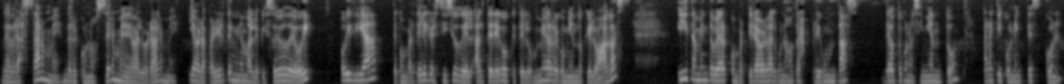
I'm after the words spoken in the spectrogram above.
de abrazarme, de reconocerme, de valorarme. Y ahora para ir terminando el episodio de hoy, hoy día te compartí el ejercicio del alter ego que te lo mega recomiendo que lo hagas. Y también te voy a compartir ahora algunas otras preguntas de autoconocimiento para que conectes con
